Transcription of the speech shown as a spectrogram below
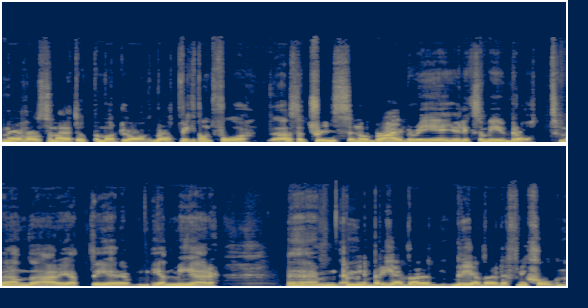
med vad som är ett uppenbart lagbrott. Vilket de två... Alltså treason och bribery är ju liksom är ju brott. Men det här är, ett, är en mer, eh, en mer bredare, bredare definition.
